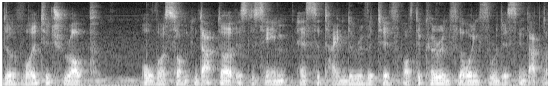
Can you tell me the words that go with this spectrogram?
the voltage drop over some inductor is the same as the time derivative of the current flowing through this inductor.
